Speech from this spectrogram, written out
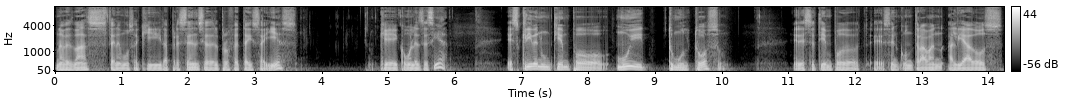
Una vez más tenemos aquí la presencia del profeta Isaías, que como les decía, escribe en un tiempo muy tumultuoso. En este tiempo eh, se encontraban aliados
